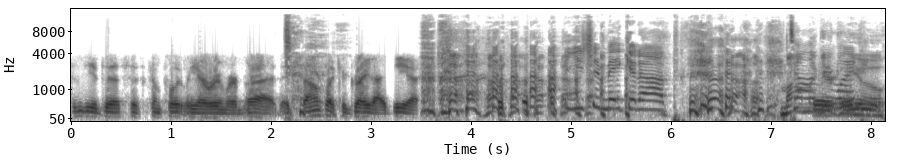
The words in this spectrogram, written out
this is completely a rumor, but it sounds like a great idea. you should make it up. tell, everyone,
